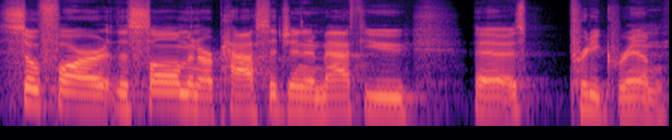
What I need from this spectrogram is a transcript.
So far, the psalm in our passage and in Matthew uh, is pretty grim.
